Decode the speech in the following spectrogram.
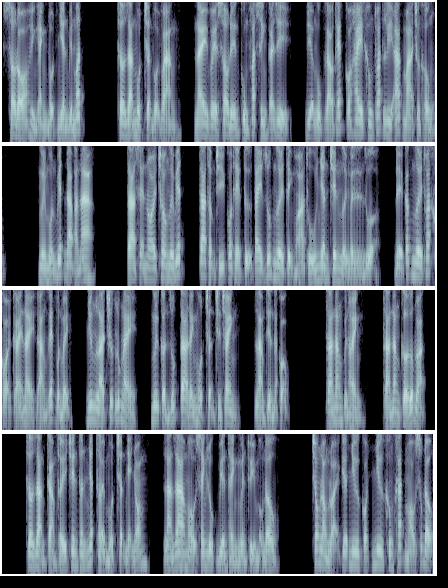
sau đó hình ảnh đột nhiên biến mất thời gian một trận vội vàng, nay về sau đến cùng phát sinh cái gì, địa ngục gào thét có hay không thoát ly ác ma trường khống? Ngươi muốn biết đáp án a. Ta sẽ nói cho ngươi biết, ta thậm chí có thể tự tay giúp ngươi tịnh hóa thú nhân trên người người liền rủa, để các ngươi thoát khỏi cái này đáng ghét vận mệnh, nhưng là trước lúc này, ngươi cần giúp ta đánh một trận chiến tranh, làm tiền đặt cọc. Tà năng quyền hành tà năng cơ ướp đoạn thợ giản cảm thấy trên thân nhất thời một trận nhẹ nhõm, làn da màu xanh lục biến thành nguyên thủy màu đâu. trong lòng loại kiết như có như không khát máu xúc động,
